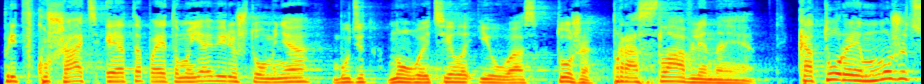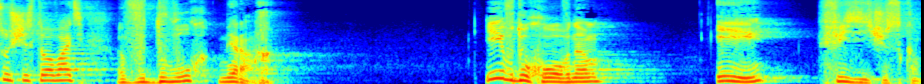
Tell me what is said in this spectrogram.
предвкушать это, поэтому я верю, что у меня будет новое тело и у вас тоже прославленное, которое может существовать в двух мирах. И в духовном, и физическом.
